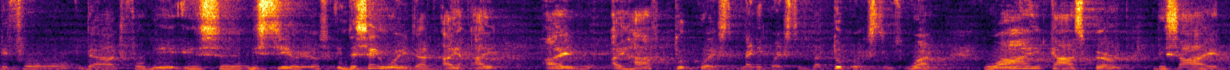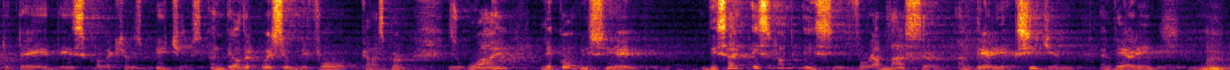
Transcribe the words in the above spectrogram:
before that for me is uh, mysterious in the same way that I, I, I, I have two questions, many questions, but two questions. One, why Kasper decided to take these collections pictures? And the other question before Kasper is why Le Corbusier decided it's not easy for a master and very exigent and very mm,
